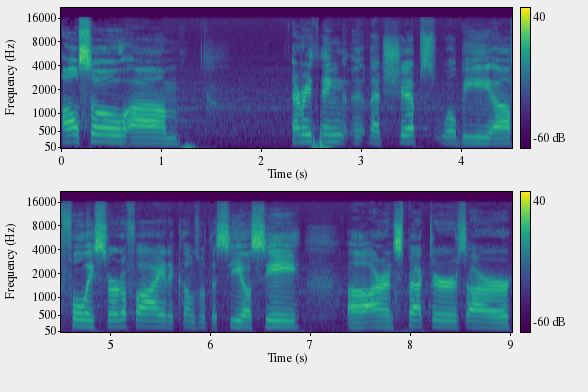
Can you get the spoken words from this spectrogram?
also, um, everything that ships will be uh, fully certified. It comes with the COC. Uh, our inspectors are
